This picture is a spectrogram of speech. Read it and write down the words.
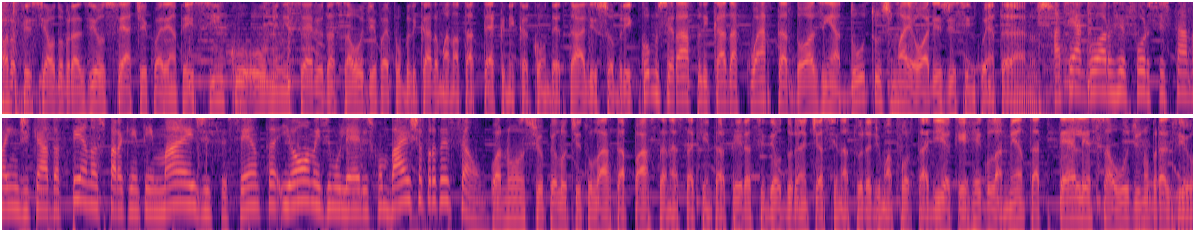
Hora oficial do Brasil, 7h45. O Ministério da Saúde vai publicar uma nota técnica com detalhes sobre como será aplicada a quarta dose em adultos maiores de 50 anos. Até agora, o reforço estava indicado apenas para quem tem mais de 60 e homens e mulheres com baixa proteção. O anúncio pelo titular da pasta nesta quinta-feira se deu durante a assinatura de uma portaria que regulamenta a telesaúde no Brasil.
